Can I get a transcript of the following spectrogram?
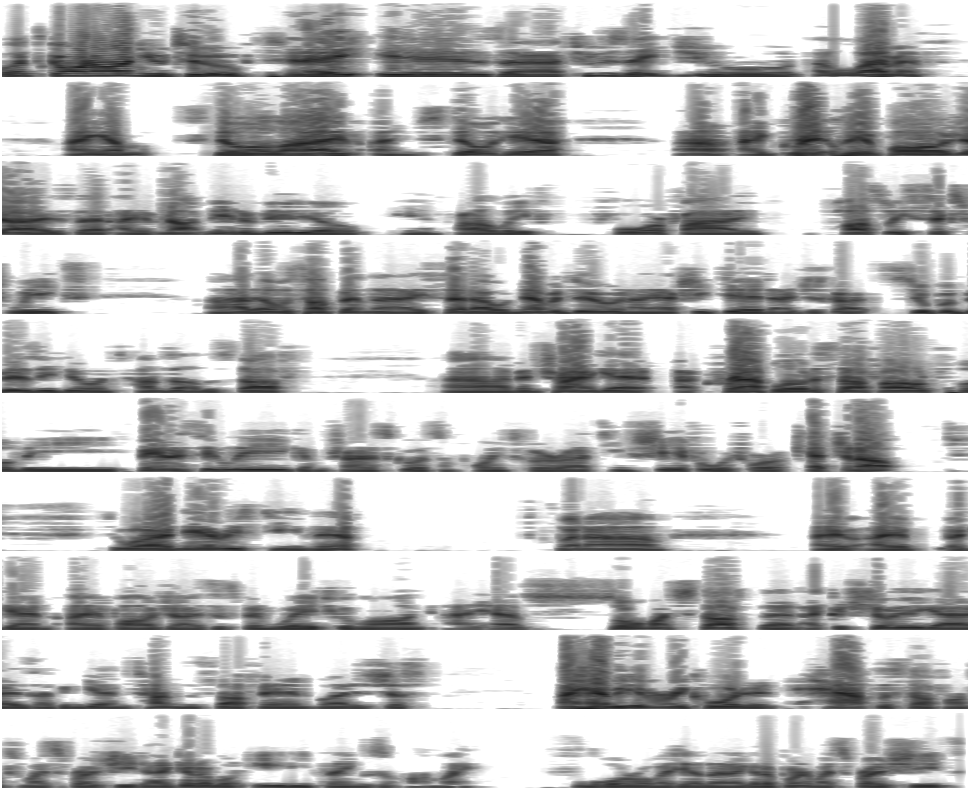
What's going on, YouTube? Today is uh, Tuesday, June 11th. I am still alive. I'm still here. Uh, I greatly apologize that I have not made a video in probably four or five, possibly six weeks. Uh, that was something that I said I would never do, and I actually did. I just got super busy doing tons of other stuff. Uh, I've been trying to get a crap load of stuff out for the fantasy league. I'm trying to score some points for uh, Team Schaefer, which we're catching up to uh, Nary's team there. But um, I, I again, I apologize. It's been way too long. I have so much stuff that I could show you guys. I've been getting tons of stuff in, but it's just I haven't even recorded half the stuff onto my spreadsheet. I got about 80 things on my floor over here that I got to put in my spreadsheets.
